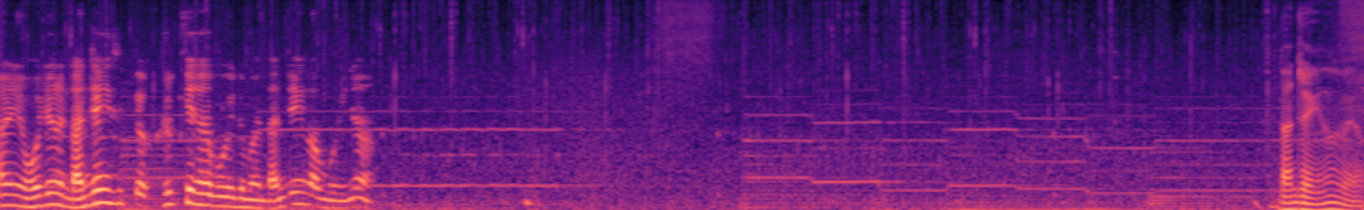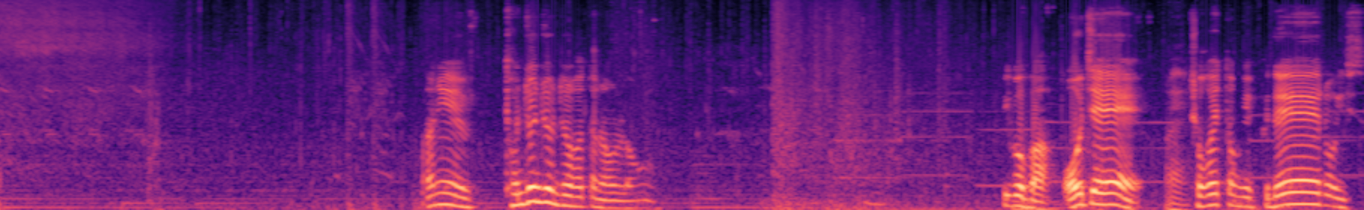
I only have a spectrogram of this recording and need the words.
아니 어제는 난쟁이 새끼가 그렇게 잘 보이더만 난쟁이가 안 보이냐? 난쟁이는 왜요? 아니 던전 좀 들어갔다 나오려고. 이거 봐. 어제 네. 저거 했던 게 그대로 있어.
